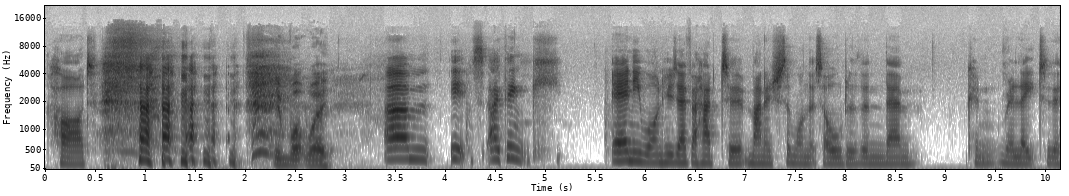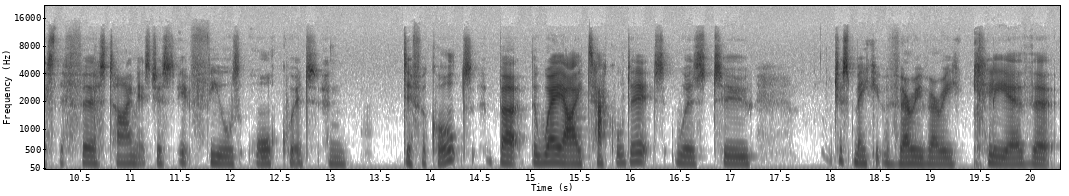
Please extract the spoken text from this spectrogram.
Hard. in what way? Um, it's. I think anyone who's ever had to manage someone that's older than them can relate to this. The first time, it's just it feels awkward and difficult. But the way I tackled it was to just make it very, very clear that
